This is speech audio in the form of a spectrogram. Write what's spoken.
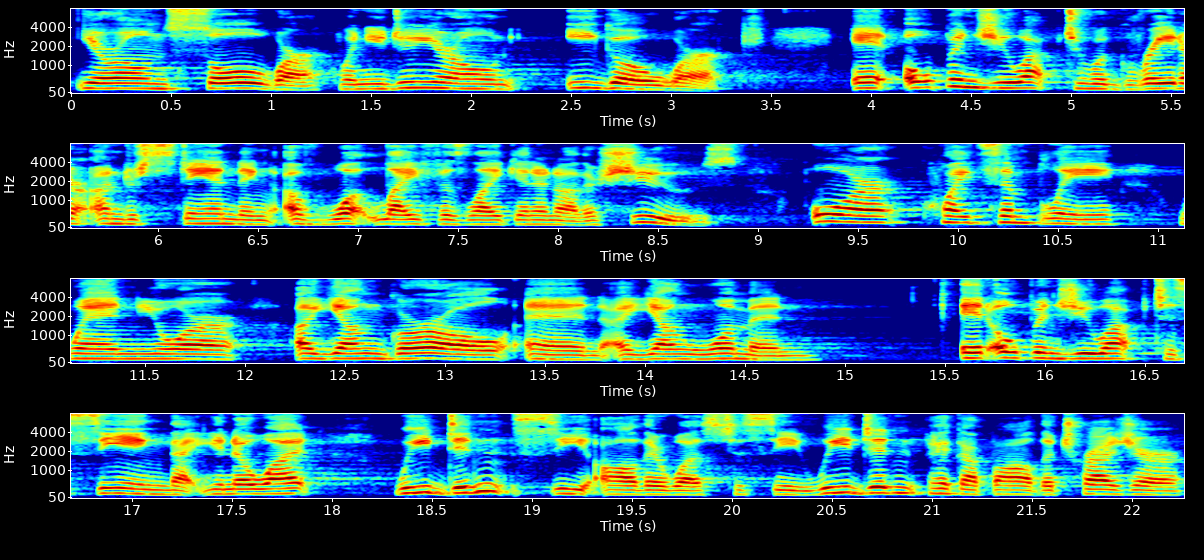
your own soul work, when you do your own ego work, it opens you up to a greater understanding of what life is like in another's shoes. Or, quite simply, when you're a young girl and a young woman, it opens you up to seeing that, you know what? We didn't see all there was to see. We didn't pick up all the treasure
